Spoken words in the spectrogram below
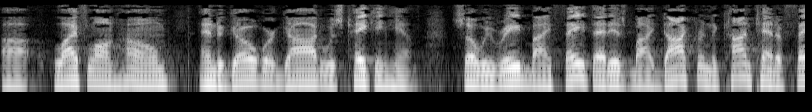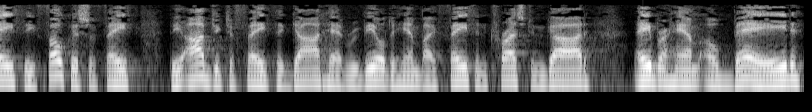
uh, lifelong home, and to go where God was taking him. So we read by faith, that is by doctrine, the content of faith, the focus of faith, the object of faith that God had revealed to him by faith and trust in God. Abraham obeyed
